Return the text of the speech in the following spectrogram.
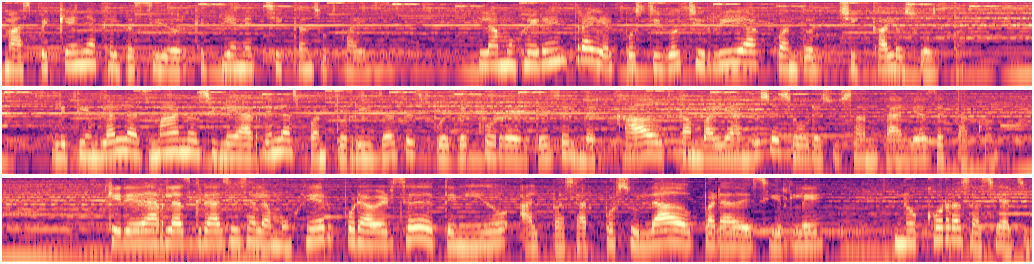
más pequeña que el vestidor que tiene chica en su país. La mujer entra y el postigo chirría cuando chica lo suelta. Le tiemblan las manos y le arden las pantorrillas después de correr desde el mercado tambaleándose sobre sus sandalias de tacón. Quiere dar las gracias a la mujer por haberse detenido al pasar por su lado para decirle, no corras hacia allí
